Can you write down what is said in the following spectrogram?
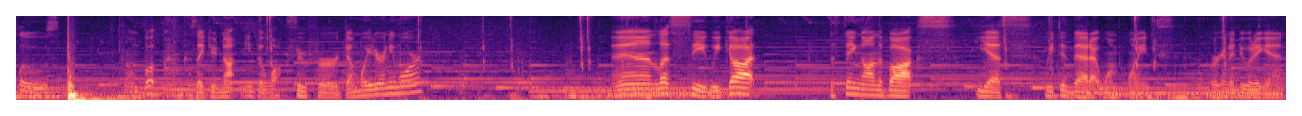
close Chrome book, because I do not need the walkthrough for Dumbwaiter anymore. And let's see, we got the thing on the box. Yes, we did that at one point. We're gonna do it again.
